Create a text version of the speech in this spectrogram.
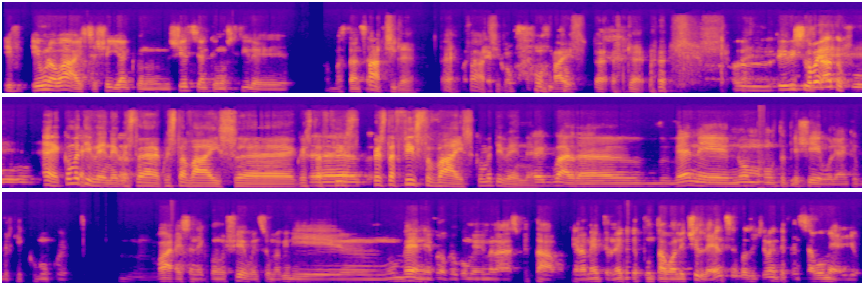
e, e, una Vice, scegli anche, un, scelsi anche uno stile abbastanza facile. Eh, facile. Ecco, eh, okay. Il risultato come, fu... Eh, come ti ecco, venne questa, questa Vice, eh, questa, eh, first, questa Fifth Vice? Come ti venne? Eh, guarda, venne non molto piacevole, anche perché comunque Vice ne conoscevo, insomma, quindi non venne proprio come me l'aspettavo. Chiaramente non è che puntavo all'eccellenza, però sinceramente pensavo meglio.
